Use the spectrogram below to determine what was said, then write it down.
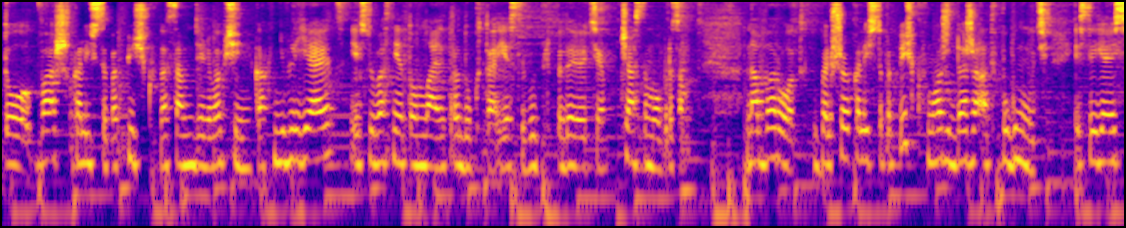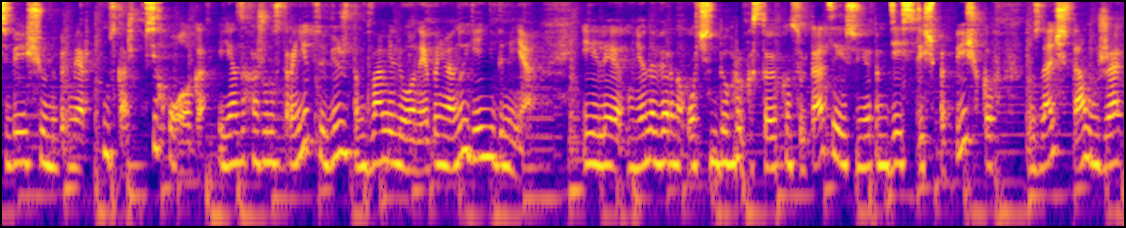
то ваше количество подписчиков на самом деле вообще никак не влияет, если у вас нет онлайн-продукта, если вы преподаете частным образом. Наоборот, большое количество подписчиков может даже отпугнуть. Если я себе ищу, например, ну, скажем, психолога, и я захожу на страницу и вижу там 2 миллиона, я понимаю, ну, ей не до меня. Или у нее, наверное, очень дорого стоит консультация, если у нее там 10 тысяч подписчиков, ну, значит, там уже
